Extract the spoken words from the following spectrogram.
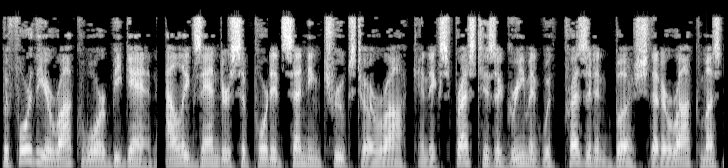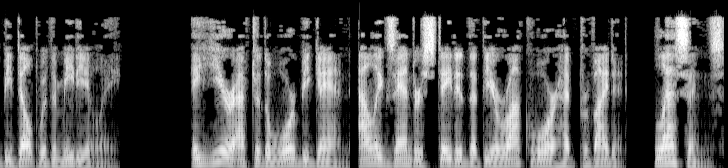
Before the Iraq War began, Alexander supported sending troops to Iraq and expressed his agreement with President Bush that Iraq must be dealt with immediately. A year after the war began, Alexander stated that the Iraq War had provided «lessons»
